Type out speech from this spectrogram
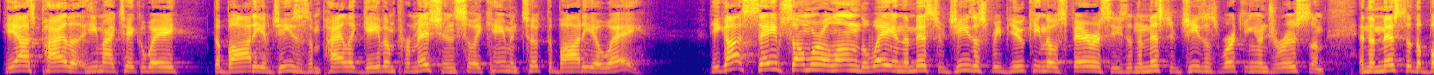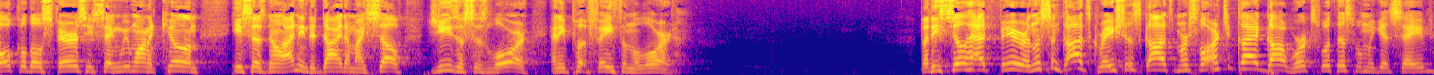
He asked Pilate he might take away the body of Jesus, and Pilate gave him permission, so he came and took the body away. He got saved somewhere along the way in the midst of Jesus rebuking those Pharisees, in the midst of Jesus working in Jerusalem, in the midst of the bulk of those Pharisees saying, We want to kill him. He says, No, I need to die to myself. Jesus is Lord. And he put faith in the Lord. But he still had fear. And listen, God's gracious, God's merciful. Aren't you glad God works with us when we get saved?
